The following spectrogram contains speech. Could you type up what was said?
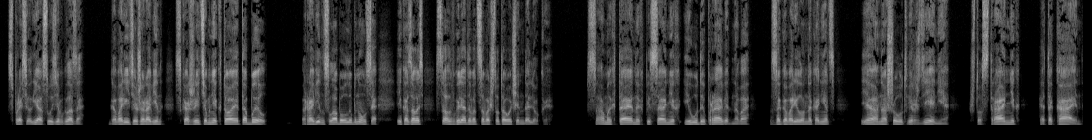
— спросил я, сузив глаза. — Говорите же, Равин, скажите мне, кто это был? Равин слабо улыбнулся и, казалось, стал вглядываться во что-то очень далекое. В самых тайных писаниях Иуды Праведного, — заговорил он наконец, — я нашел утверждение, что странник — это Каин,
